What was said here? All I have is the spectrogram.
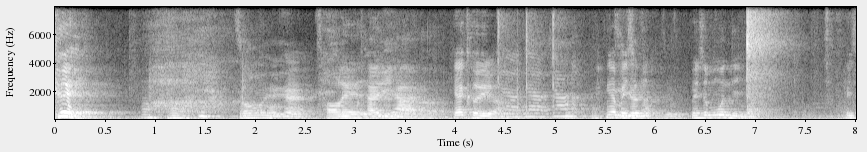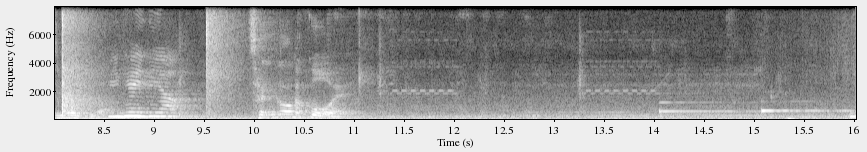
OK，终于，超累的，太厉害了。应该可以了，加油加油！应该没什么，没什么问题的，没什么问题的。明天一定要。成功要。过哎、来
